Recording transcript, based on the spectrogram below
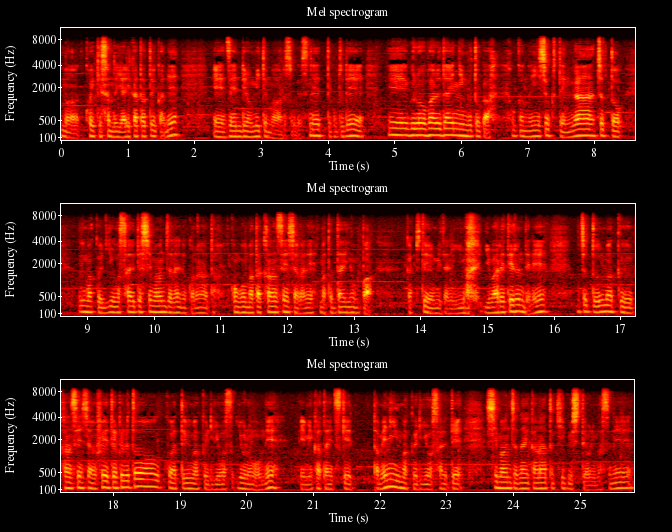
まあ、小池さんのやり方というかねえ、前例を見て回るそうですね。ってことで、え、グローバルダイニングとか他の飲食店がちょっとうまく利用されてしまうんじゃないのかなと。今後また感染者がねまた第4波が来てるみたいに 言われてるんでね。ちょっとうまく感染者が増えてくるとこうやってうまく利用世論をね味方につけるためにうまく利用されてしまうんじゃないかなと危惧しておりますね。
